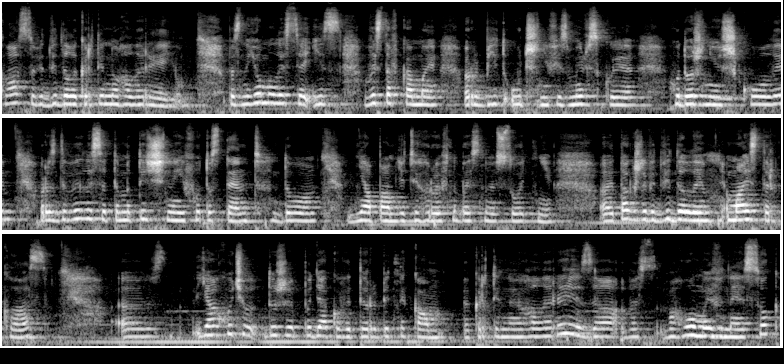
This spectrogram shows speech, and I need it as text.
класу відвідали картинну галерею, познайомилися із виставками робіт учнів із Мирської художньої школи, роздивилися тематичний фотостенд до Дня пам'яті Героїв Небесної Сотні. Е, Також відвідали майстер-клас. Е, Я хочу дуже подякувати робітникам картинної галереї за вагомий внесок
